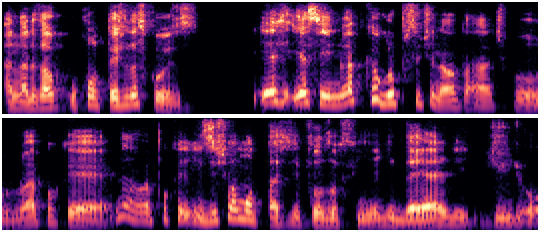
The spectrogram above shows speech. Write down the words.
analisar o contexto das coisas. E, e, assim, não é porque o grupo City não, tá? Tipo, não é porque. Não, é porque existe uma montagem de filosofia, de ideia de, de, de, um,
